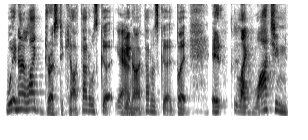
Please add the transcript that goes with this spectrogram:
When I liked Dressed to Kill, I thought it was good. Yeah. You know, I thought it was good. But it like watching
